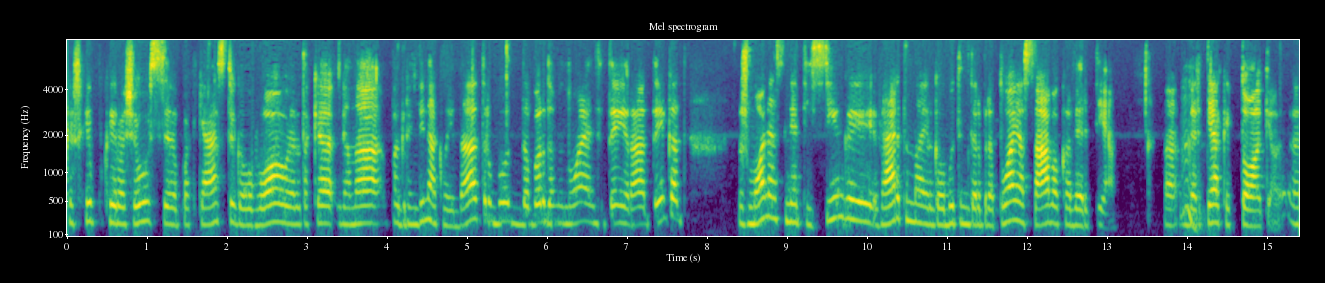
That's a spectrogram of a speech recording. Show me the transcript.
kažkaip, kai ruošiausi podcast'ui, galvojau ir tokia viena pagrindinė klaida, turbūt dabar dominuojanti, tai yra tai, kad žmonės neteisingai vertina ir galbūt interpretuoja savoką vertė. Mm. vertė kaip tokia. E,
